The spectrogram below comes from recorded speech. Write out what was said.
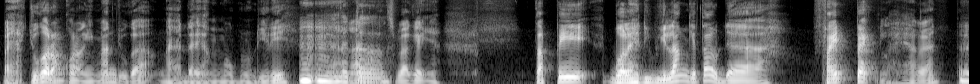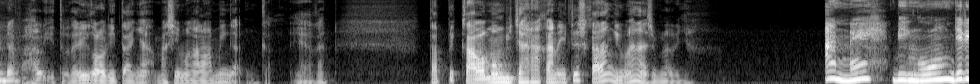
Banyak juga orang kurang iman juga nggak ada yang mau bunuh diri, Mm-mm, ya kan dan sebagainya. Tapi boleh dibilang kita udah fight back lah ya kan terhadap hal itu. Tadi kalau ditanya masih mengalami nggak? Enggak, ya kan. Tapi kalau membicarakan itu sekarang gimana sebenarnya? Aneh, bingung. Jadi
